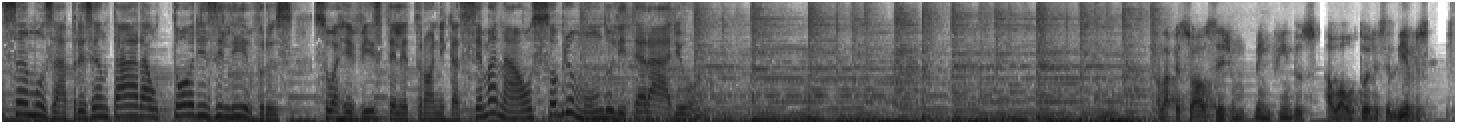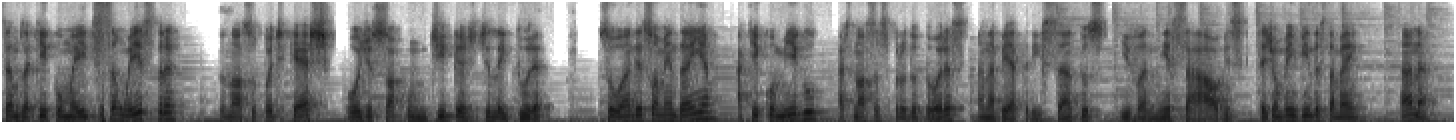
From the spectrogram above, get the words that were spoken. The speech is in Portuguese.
Passamos a apresentar Autores e Livros, sua revista eletrônica semanal sobre o mundo literário. Olá pessoal, sejam bem-vindos ao Autores e Livros. Estamos aqui com uma edição extra do nosso podcast, hoje só com dicas de leitura. Sou Anderson Mendanha, aqui comigo as nossas produtoras, Ana Beatriz Santos e Vanessa Alves. Sejam bem-vindas também. Ana.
